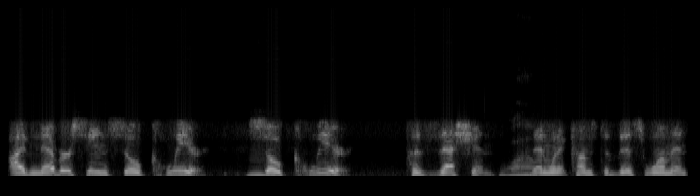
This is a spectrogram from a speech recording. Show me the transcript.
I've never seen so clear, mm. so clear possession wow. than when it comes to this woman.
